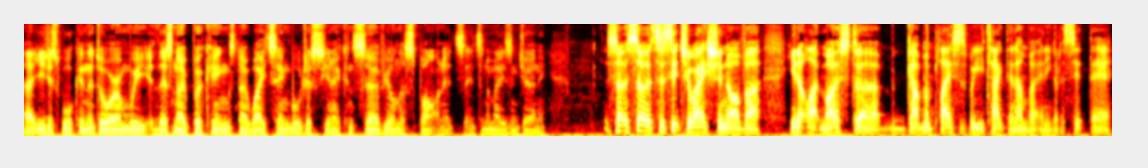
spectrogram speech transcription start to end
Uh, you just walk in the door, and we there's no bookings, no waiting. We'll just you know can serve you on the spot, and it's it's an amazing journey. So, so it's a situation of uh, you're not like most uh, government places where you take the number and you have got to sit there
